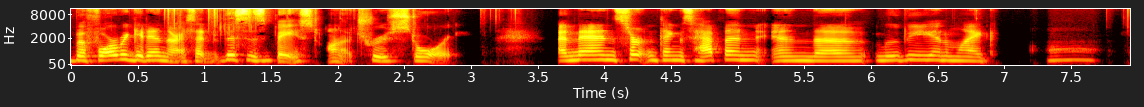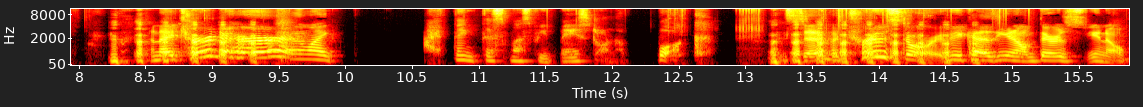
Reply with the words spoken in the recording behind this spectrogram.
before we get in there, I said, this is based on a true story. And then certain things happen in the movie, and I'm like, oh. and I turn to her and I'm like, I think this must be based on a book instead of a true story because you know there's you know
